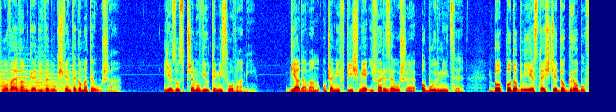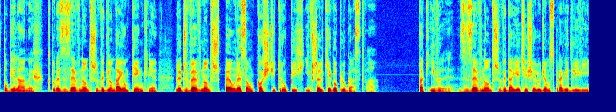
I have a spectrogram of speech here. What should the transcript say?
Słowa Ewangelii według świętego Mateusza. Jezus przemówił tymi słowami. Biada wam, uczeni w piśmie i faryzeusze, obłudnicy, bo podobni jesteście do grobów pobielanych, które z zewnątrz wyglądają pięknie, lecz wewnątrz pełne są kości trupich i wszelkiego plugastwa. Tak i wy, z zewnątrz wydajecie się ludziom sprawiedliwi,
